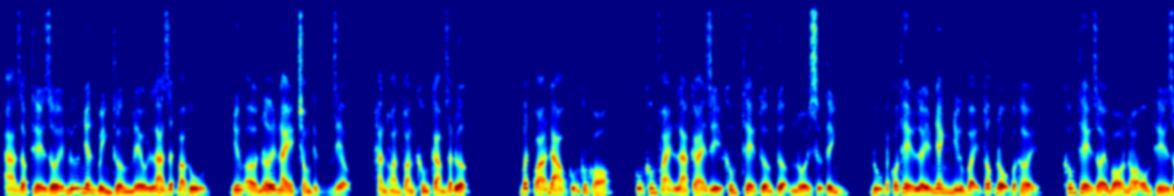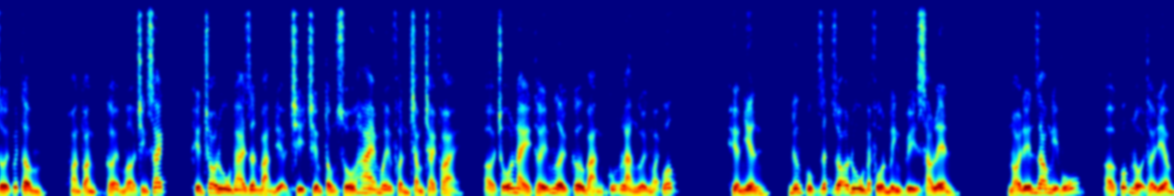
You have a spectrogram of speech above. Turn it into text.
ả dập thế giới nữ nhân bình thường đều là rất bảo thủ, nhưng ở nơi này trong thực rượu, hắn hoàn toàn không cảm giác được. Bất quá đảo cũng không khó, cũng không phải là cái gì không thể tưởng tượng nổi sự tình, dubai có thể lấy nhanh như vậy tốc độ của khởi không thể rời bỏ nó ôm thế giới quyết tâm, hoàn toàn cởi mở chính sách khiến cho dubai dân bản địa chỉ chiếm tổng số 20% trái phải, ở chỗ này thấy người cơ bản cũng là người ngoại quốc. Hiển nhiên, đương cục rất rõ dubai phồn vinh vì sao lên. Nói đến giao nghị vũ, ở quốc nội thời điểm,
